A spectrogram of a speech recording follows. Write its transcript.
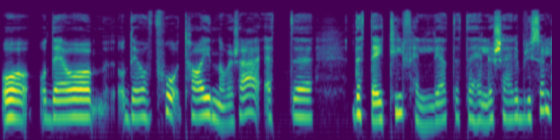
Og, og det å, og det å få, ta inn over seg at uh, dette er ikke tilfeldig dette heller skjer i Brussel.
